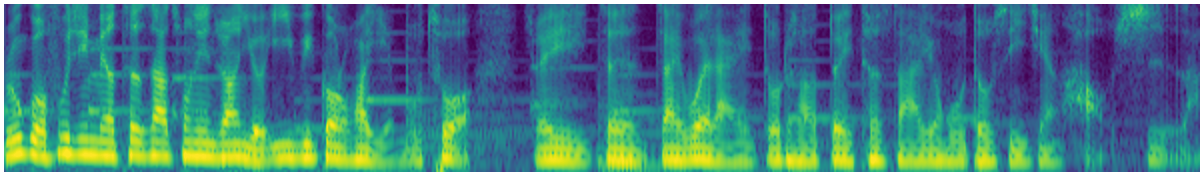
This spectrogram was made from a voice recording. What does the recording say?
如果附近没有特斯拉充电桩，有 EVgo 的话也不错。所以这在未来多多少少对特斯拉用户都是一件好事啦。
